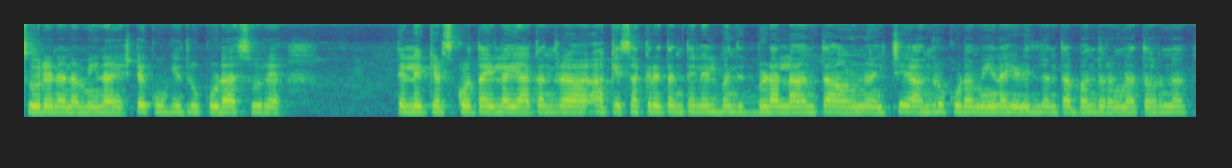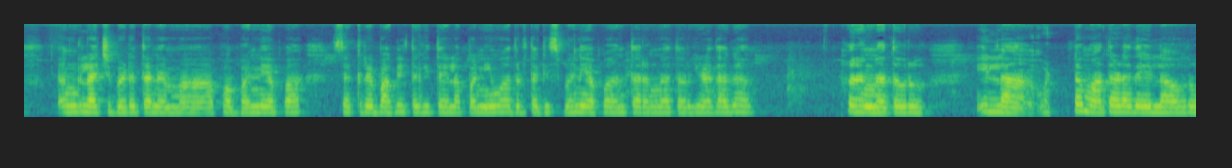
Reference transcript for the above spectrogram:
ಸೂರ್ಯನ ನಮ್ಮ ಮೀನಾ ಎಷ್ಟೇ ಕೂಗಿದ್ರೂ ಕೂಡ ಸೂರ್ಯ ತಲೆ ಕೆಡಿಸ್ಕೊಳ್ತಾ ಇಲ್ಲ. ಯಾಕಂದ್ರೆ ಆಕೆ ಸಕ್ಕರೆ ತನ್ನ ತಲೆಯಲ್ಲಿ ಬಂದಿದ್ದು ಬಿಡಲ್ಲ ಅಂತ ಅವನ ಇಚ್ಛೆ ಅಂದರೂ ಕೂಡ ಮೇನ ಹೇಳಿದ್ಲಂತ ಬಂದು ರಂಗನಾಥ್ ಅವ್ರನ್ನ ಅಂಗ್ಲಾಚಿ ಬಿಡುತ್ತಾನೆ. ಅಮ್ಮ, ಅಪ್ಪ, ಬನ್ನಿ ಅಪ್ಪ. ಸಕ್ಕರೆ ಬಾಗಿಲು ತೆಗಿತಾ ಇಲ್ಲಪ್ಪ. ನೀವು ಆದರೂ ತೆಗಿಸಿ, ಬನ್ನಿ ಅಪ್ಪ ಅಂತ ರಂಗನಾಥ್ ಅವ್ರಿಗೆ ಹೇಳಿದಾಗ ರಂಗನಾಥ್ ಅವರು, ಇಲ್ಲ, ಒಟ್ಟು ಮಾತಾಡೋದೇ ಇಲ್ಲ. ಅವರು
